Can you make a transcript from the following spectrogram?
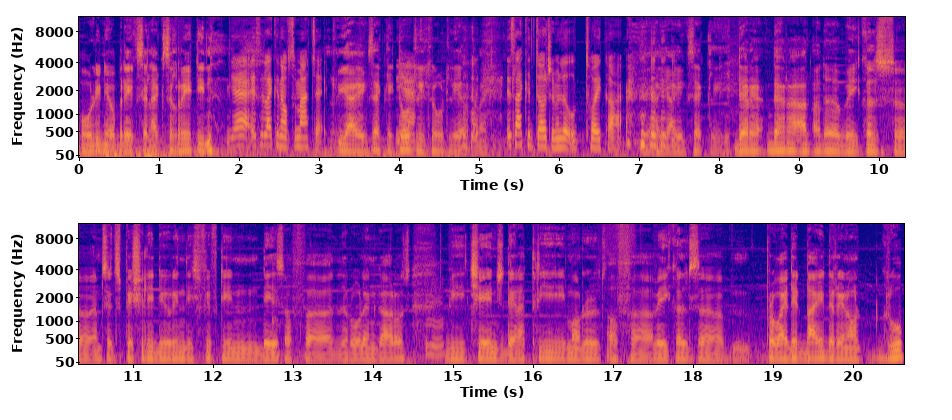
holding your brakes and accelerating. Yeah, it's like an automatic. yeah, exactly. Yeah. Totally, totally automatic. It's like a Dodge and a little toy car. yeah, yeah, exactly. There are there are other vehicles. Uh, I'm saying especially during these 15 days of uh, the Roland Garros, we changed. There are three models of uh, vehicles uh, provided by the Renault Group.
